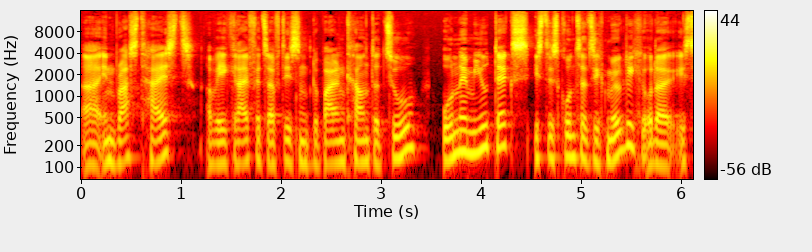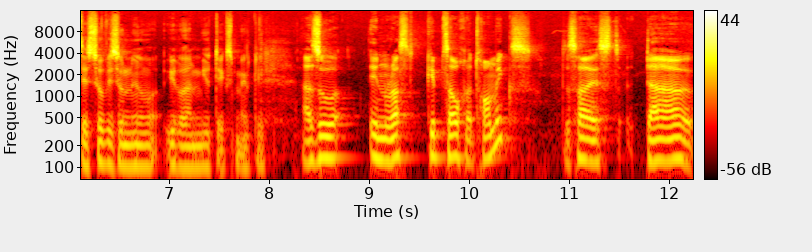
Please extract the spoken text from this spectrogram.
äh, in Rust heißt, aber ich greife jetzt auf diesen globalen Counter zu. Ohne Mutex, ist das grundsätzlich möglich oder ist es sowieso nur über einen Mutex möglich? Also in Rust gibt es auch Atomics. Das heißt, da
